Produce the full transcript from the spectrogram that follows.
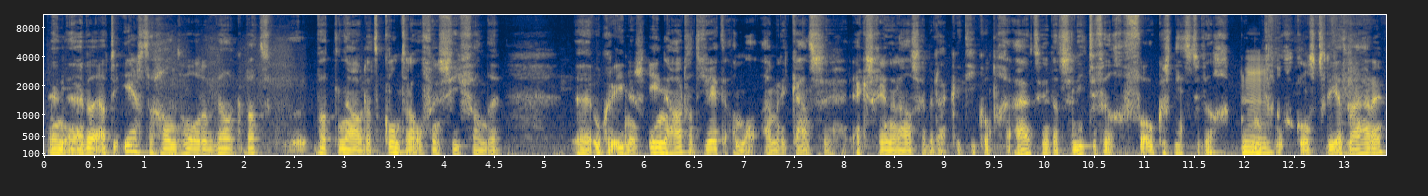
En hij wil uit de eerste hand horen welk, wat, wat nou dat contra-offensief van de eh, Oekraïners inhoudt. Want je weet, allemaal Amerikaanse ex-generaals hebben daar kritiek op geuit. Hè? Dat ze niet te veel gefocust, niet te veel ge- Mm. niet genoeg geconcentreerd waren.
